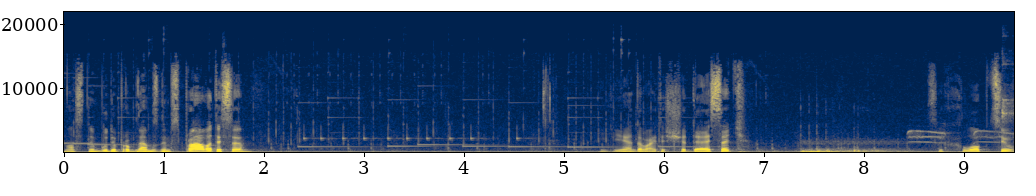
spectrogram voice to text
у нас не буде проблем з ним справитися. Є, давайте ще 10 цих хлопців.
